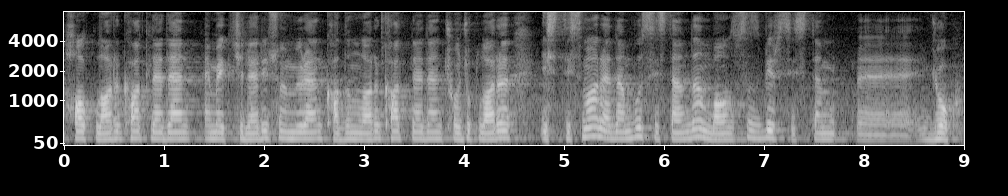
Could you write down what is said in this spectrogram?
halkları katleden, emekçileri sömüren, kadınları katleden, çocukları istismar eden bu sistemden bağımsız bir sistem e, yok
